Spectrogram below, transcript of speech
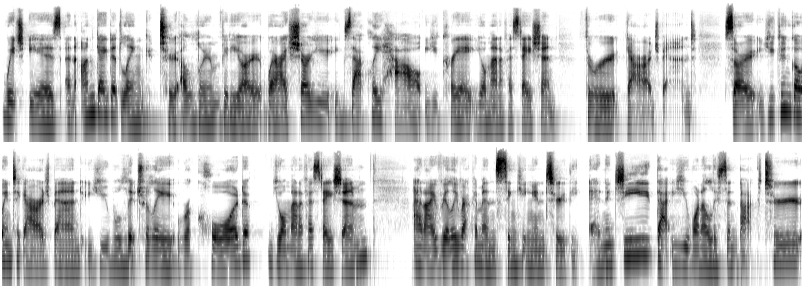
which is an ungated link to a Loom video where I show you exactly how you create your manifestation through GarageBand. So you can go into GarageBand, you will literally record your manifestation. And I really recommend sinking into the energy that you want to listen back to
